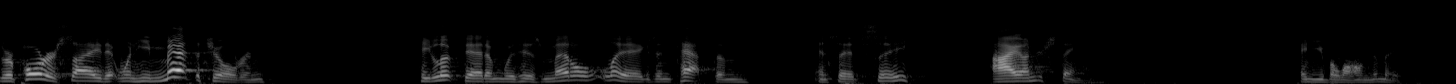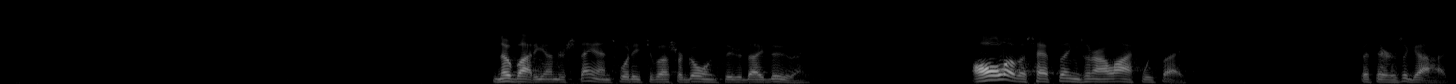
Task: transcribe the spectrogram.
The reporters say that when he met the children, he looked at them with his metal legs and tapped them and said, See, I understand, and you belong to me. Nobody understands what each of us are going through today, do they? All of us have things in our life we face. But there's a God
